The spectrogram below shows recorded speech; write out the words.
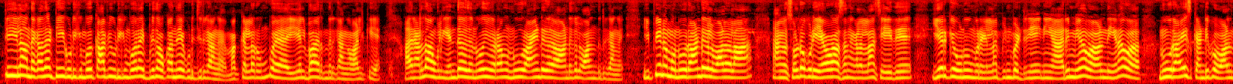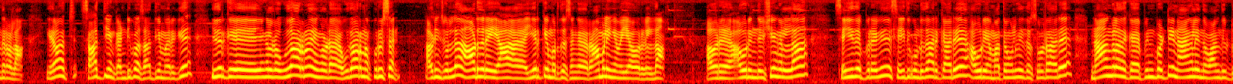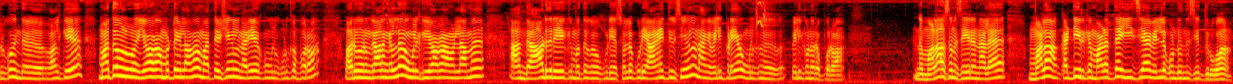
டீலாம் அந்த காலத்தில் டீ குடிக்கும்போது காஃபி குடிக்கும்போது இப்படி தான் உட்காந்தே குடிச்சிருக்காங்க. மக்கள்லாம் ரொம்ப இயல்பாக இருந்திருக்காங்க வாழ்க்கையை. அதனால தான் அவங்களுக்கு எந்த வித நோயும் வராமல் நூறு ஆண்டு ஆண்டுகள் வாழ்ந்துருக்காங்க இப்போயும் நம்ம நூறு ஆண்டுகள் வாழலாம். நாங்கள் சொல்கிறக்கூடிய யோகாசனங்கள் எல்லாம் செய்து இயற்கை உணவு முறைகள்லாம் பின்பற்றி நீங்கள் அருமையாக வாழ்ந்தீங்கன்னா நூறு ஆயுஸ் கண்டிப்பாக வாழ்ந்துடலாம். இதெல்லாம் சாத்தியம் கண்டிப்பாக சாத்தியமாக இருக்குது இதற்கு எங்களோட உதாரணம் எங்களோட உதாரண புருஷன் அப்படின்னு சொல்ல ஆடுதுறை இயற்கை மருத்துவ சங்க ராமலிங்கம் ஐயா அவர்கள் தான் அவர் அவர் இந்த விஷயங்கள்லாம் செய்த பிறகு செய்து கொண்டு தான் இருக்கார். அவர் மற்றவங்களுக்கு இதை சொல்கிறாரு நாங்களும் அதை க பின்பற்றி நாங்களும் இந்த வாழ்ந்துகிட்ருக்கோம் இந்த வாழ்க்கையை. மற்றவங்களுக்கு யோகா மட்டும் இல்லாமல் மற்ற விஷயங்கள் நிறைய உங்களுக்கு கொடுக்க போகிறோம் வரும் வரும் காலங்களில் உங்களுக்கு யோகா இல்லாமல் அந்த ஆடுதுறை இயக்கம் சொல்லக்கூடிய அனைத்து விஷயங்களும் நாங்கள் வெளிப்படையாக உங்களுக்கு வெளிக்கொணர போகிறோம் இந்த மலாசனம் செய்கிறனால மலம் கட்டியிருக்க மலத்தை ஈஸியாக வெளில கொண்டு வந்து சேர்த்துருவோம்.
